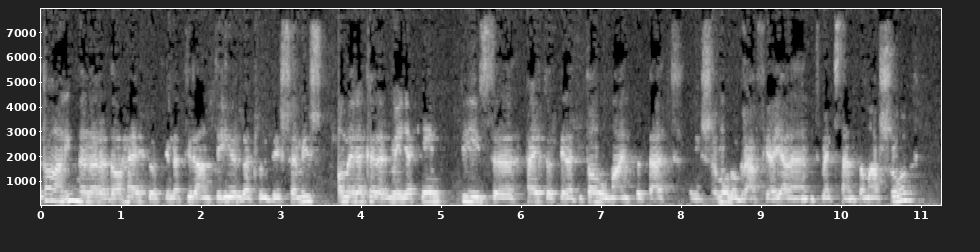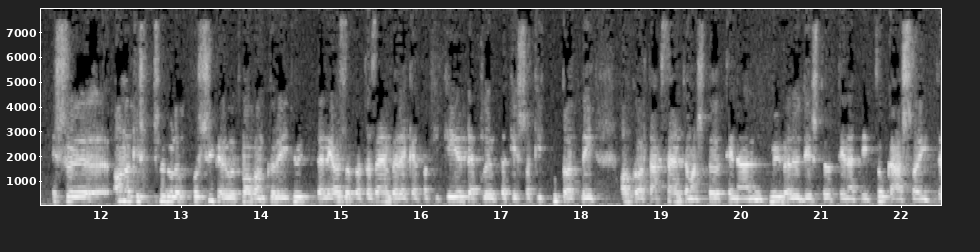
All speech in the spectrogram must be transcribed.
talán innen ered a helytörténet iránti érdeklődésem is, amelynek eredményeként tíz helytörténeti tanulmánykötet és monográfia jelent meg Szent Tamásról, és annak is örülök, hogy sikerült magam köré gyűjteni azokat az embereket, akik érdeklődtek, és akik kutatni akarták Szent Tamás történelmét, művelődés történetét, szokásait,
